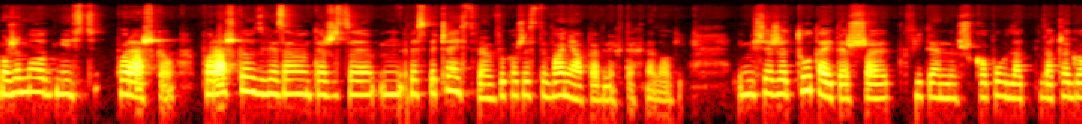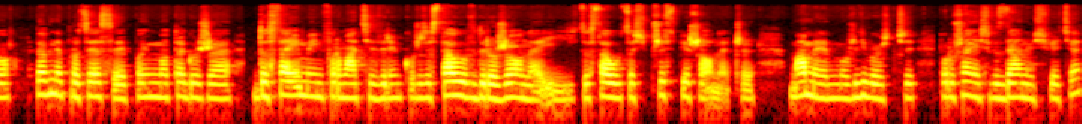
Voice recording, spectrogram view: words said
możemy odnieść porażkę. Porażkę związaną też z mm, bezpieczeństwem wykorzystywania pewnych technologii. I myślę, że tutaj też tkwi ten szkopuł, dlaczego pewne procesy, pomimo tego, że dostajemy informacje z rynku, że zostały wdrożone i zostało coś przyspieszone, czy mamy możliwość poruszania się w zdalnym świecie,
